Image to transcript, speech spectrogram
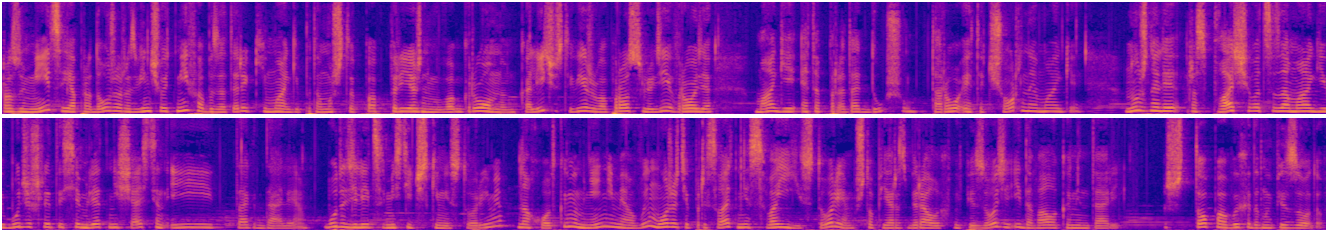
Разумеется, я продолжу развенчивать мифы об эзотерике и магии, потому что по-прежнему в огромном количестве вижу вопросы людей вроде «магия – это продать душу», «таро – это черная магия», нужно ли расплачиваться за магию, будешь ли ты 7 лет несчастен и так далее. Буду делиться мистическими историями, находками, мнениями, а вы можете присылать мне свои истории, чтобы я разбирал их в эпизоде и давала комментарий. Что по выходам эпизодов?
